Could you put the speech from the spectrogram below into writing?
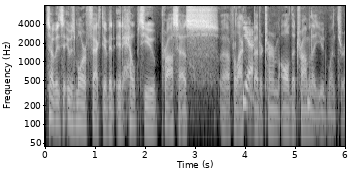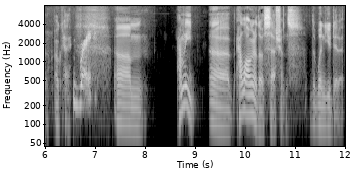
so it was, it was more effective. It, it helped you process, uh, for lack of a better term, all the trauma that you'd went through. Okay. Right. Um, how many? Uh, how long are those sessions? The, when you did it?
